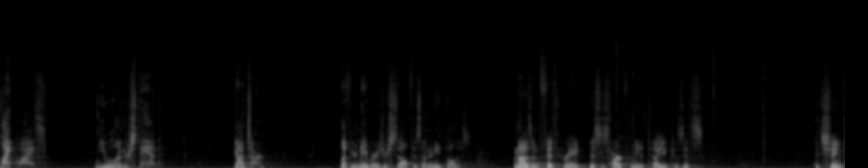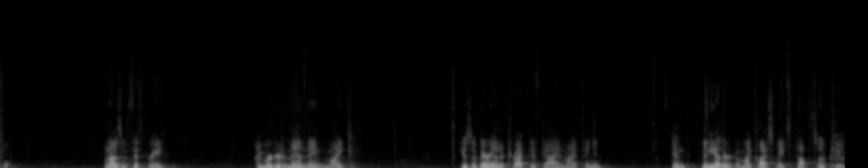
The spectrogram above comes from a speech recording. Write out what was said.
likewise. And you will understand God's heart. Love your neighbor as yourself is underneath all this. When I was in fifth grade, this is hard for me to tell you because it's, it's shameful. When I was in fifth grade, I murdered a man named Mike. He was a very unattractive guy, in my opinion. And many other of my classmates thought so too.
